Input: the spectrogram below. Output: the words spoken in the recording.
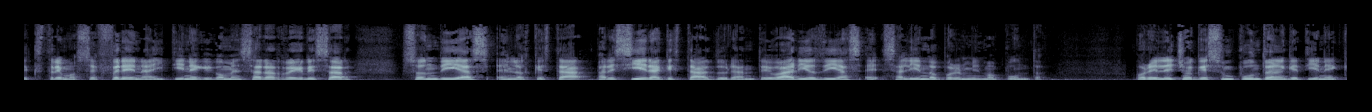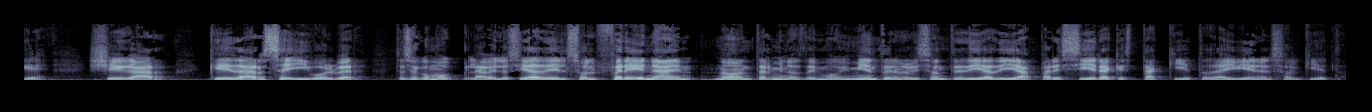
extremo, se frena y tiene que comenzar a regresar, son días en los que está, pareciera que está durante varios días eh, saliendo por el mismo punto, por el hecho que es un punto en el que tiene que llegar, quedarse y volver. Entonces, como la velocidad del Sol frena, en, ¿no? en términos de movimiento en el horizonte día a día, pareciera que está quieto, de ahí viene el Sol quieto.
